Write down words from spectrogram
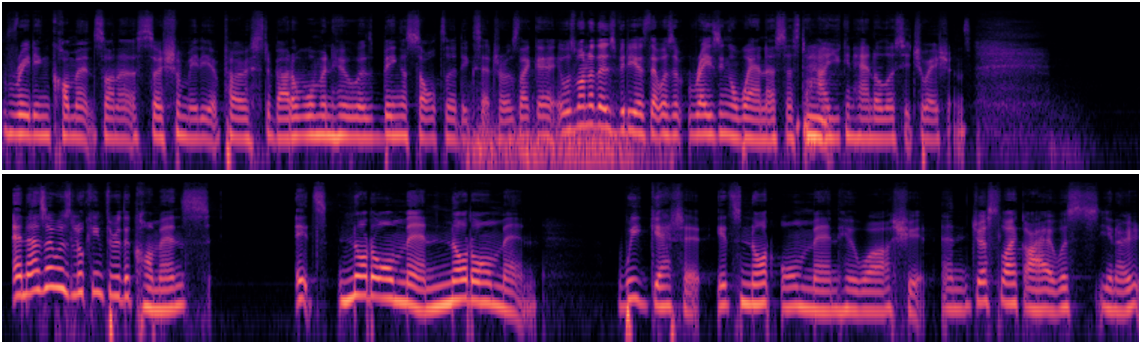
reading comments on a social media post about a woman who was being assaulted, etc. It was like a, it was one of those videos that was raising awareness as to how you can handle those situations. And as I was looking through the comments, it's not all men, not all men. We get it. It's not all men who are shit. And just like I was, you know,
